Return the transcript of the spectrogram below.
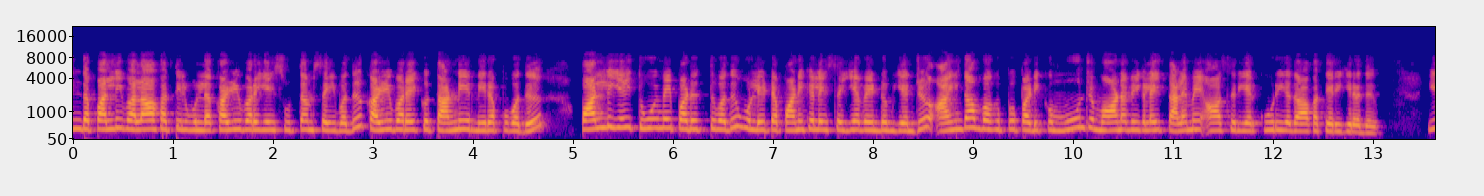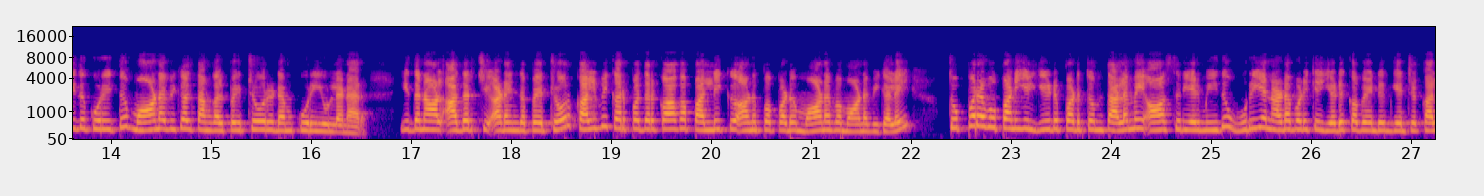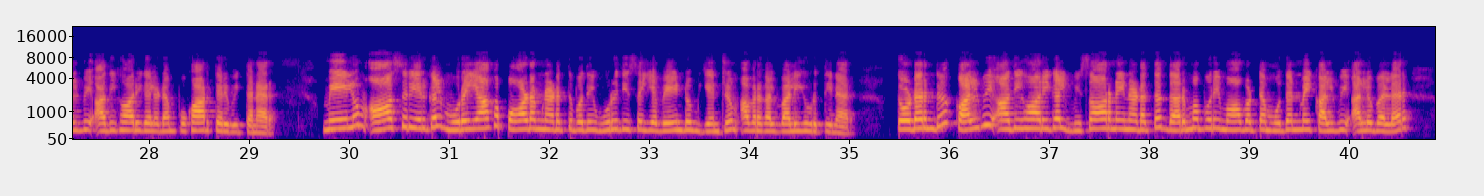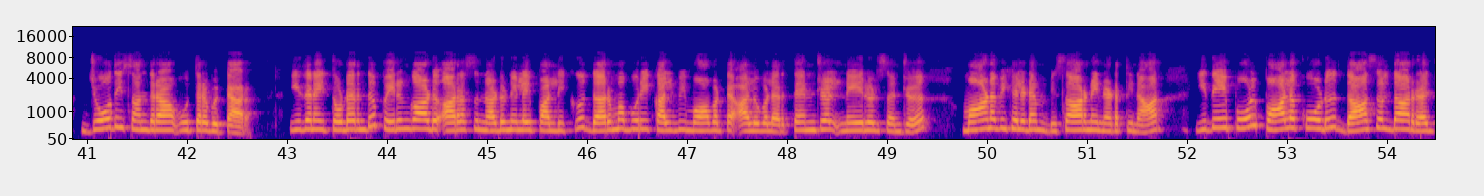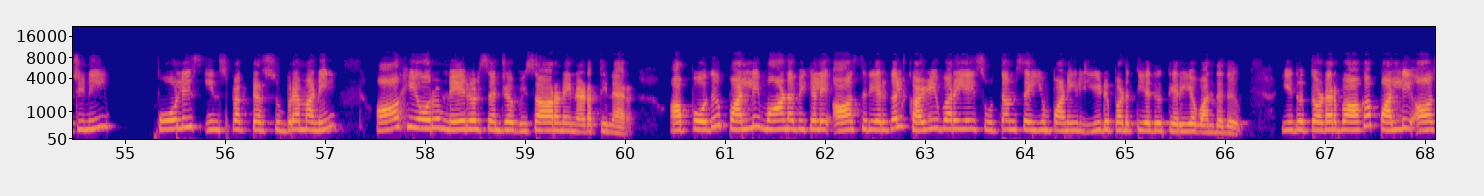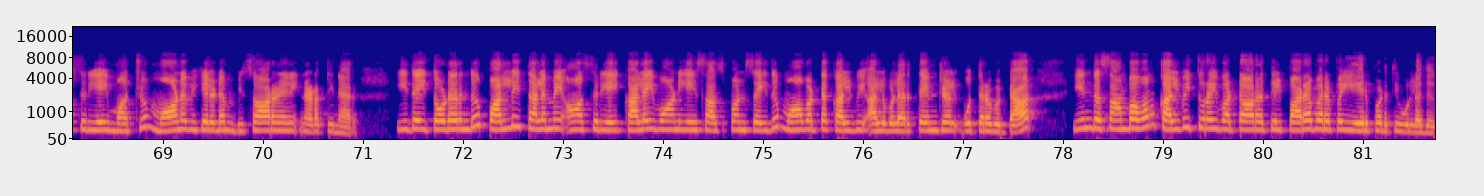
இந்த பள்ளி வளாகத்தில் உள்ள கழிவறையை சுத்தம் செய்வது கழிவறைக்கு தண்ணீர் நிரப்புவது பள்ளியை தூய்மைப்படுத்துவது உள்ளிட்ட பணிகளை செய்ய வேண்டும் என்று ஐந்தாம் வகுப்பு படிக்கும் மூன்று மாணவிகளை தலைமை ஆசிரியர் கூறியதாக தெரிகிறது. இது குறித்து மாணவிகள் தங்கள் பெற்றோரிடம் கூறியுள்ளனர். இதனால் அதிர்ச்சி அடைந்த பெற்றோர் கல்வி கற்பதற்காக பள்ளிக்கு அனுப்பப்படும் மாணவ மாணவிகளை துப்புரவு பணியில் ஈடுபடுத்தும் தலைமை ஆசிரியர் மீது உரிய நடவடிக்கை எடுக்க வேண்டும் என்று கல்வி அதிகாரிகளிடம் புகார் தெரிவித்தனர். மேலும் ஆசிரியர்கள் முறையாக பாடம் நடத்துவதை உறுதி செய்ய வேண்டும் என்றும் அவர்கள் வலியுறுத்தினர். தொடர்ந்து கல்வி அதிகாரிகள் விசாரணை நடத்த தருமபுரி மாவட்ட முதன்மை கல்வி அலுவலர் ஜோதி சந்திரா உத்தரவிட்டார். இதனைத் தொடர்ந்து பெருங்காடு அரசு நடுநிலை பள்ளிக்கு தருமபுரி கல்வி மாவட்ட அலுவலர் தென்றல் நேரில் சென்று மாணவிகளிடம் விசாரணை நடத்தினார். இதேபோல் பாலக்கோடு தாசில்தார் ரஜினி போலீஸ் இன்ஸ்பெக்டர் சுப்பிரமணி ஆகியோரும் நேரில் சென்று விசாரணை நடத்தினர். அப்போது பள்ளி மாணவிகளை ஆசிரியர்கள் கழிவறையை சுத்தம் செய்யும் பணியில் ஈடுபடுத்தியது தெரிய வந்தது. இது தொடர்பாக பள்ளி ஆசிரியை மற்றும் மாணவிகளிடம் விசாரணை நடத்தினர். இதைத் தொடர்ந்து பள்ளி தலைமை ஆசிரியை கலைவாணியை சஸ்பெண்ட் செய்து மாவட்ட கல்வி அலுவலர் தென்றல் உத்தரவிட்டார். இந்த சம்பவம் கல்வித்துறை வட்டாரத்தில் பரபரப்பை ஏற்படுத்தியுள்ளது.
